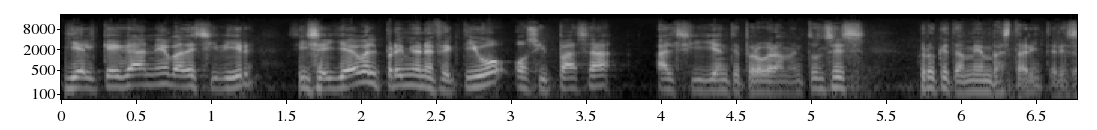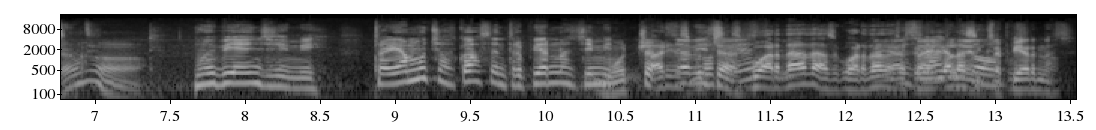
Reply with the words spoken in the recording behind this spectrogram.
y el que gane va a decidir si se lleva el premio en efectivo o si pasa al siguiente programa. Entonces, creo que también va a estar interesante. Muy bien, Jimmy. Traía muchas cosas entre piernas, Jimmy. Varias ¿Ya cosas guardadas, guardadas. Ya traía las Exacto. entrepiernas.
